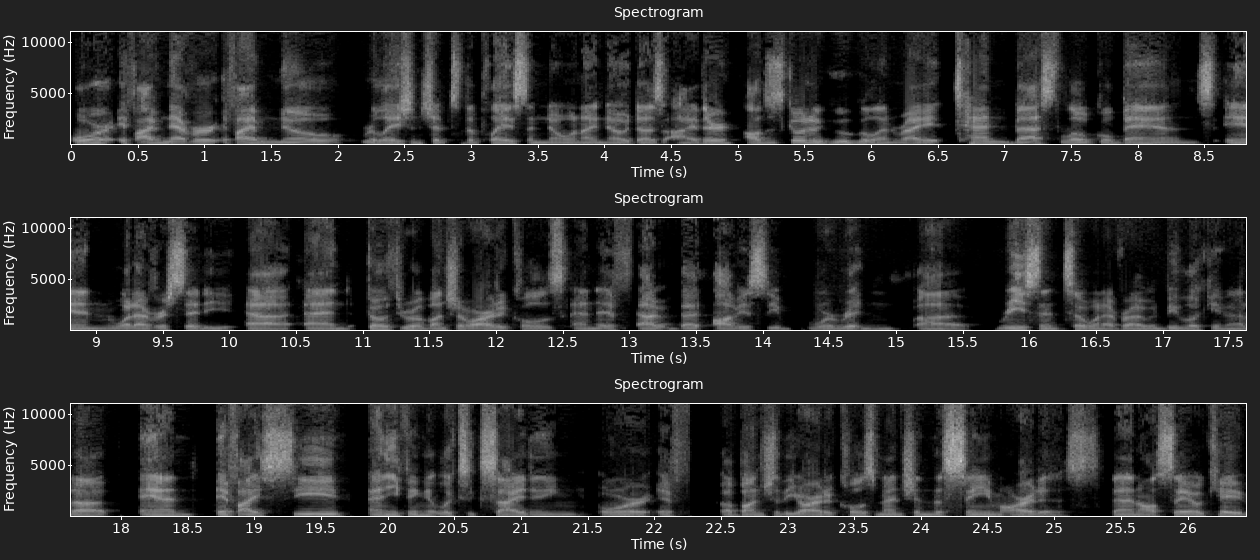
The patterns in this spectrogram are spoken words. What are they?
Or if i've never if i have no relationship to the place and no one i know does either i'll just go to google and write 10 best local bands in whatever city uh, and go through a bunch of articles. And if uh, that obviously were written uh, recent to whenever I would be looking that up. And if I see anything that looks exciting or if a bunch of the articles mention the same artist, then I'll say, okay,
